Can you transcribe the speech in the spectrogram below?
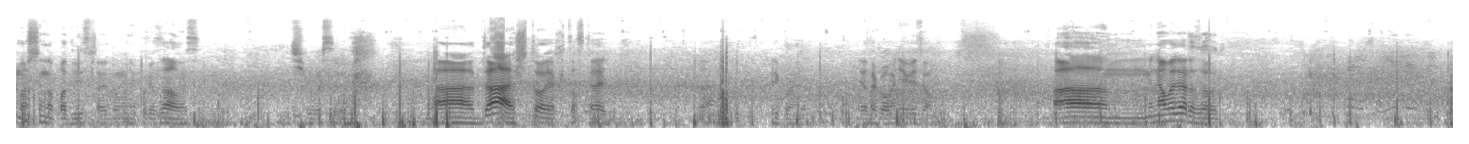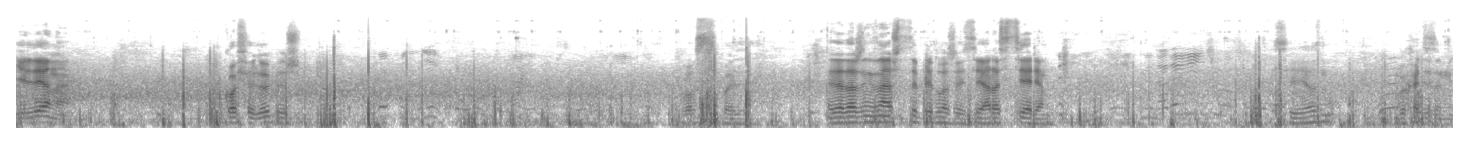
Машина подвисла, я думаю, не показалось. Ничего себе. А, да, что я хотел сказать. Да? Прикольно. Я такого не видел. А, меня Валера зовут. Елена. Кофе любишь? Господи. Я даже не знаю, что тебе предложить. Я растерян. Серьезно? Выходи за меня.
